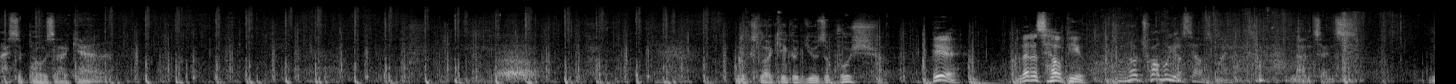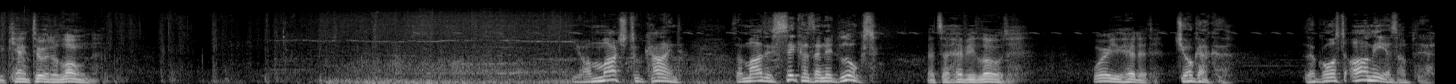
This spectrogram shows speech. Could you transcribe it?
I suppose I can. Looks like he could use a push. Here, let us help you. Do not trouble yourselves, my lord. Nonsense. You can't do it alone. You are much too kind. The mud is thicker than it looks. That's a heavy load. Where are you headed? Jogaku. The ghost army is up there.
